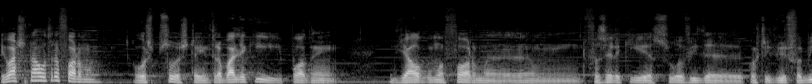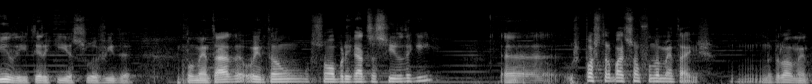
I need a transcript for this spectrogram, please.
Eu acho que não há outra forma. Ou as pessoas têm trabalho aqui e podem de alguma forma hum, fazer aqui a sua vida, constituir família e ter aqui a sua vida implementada, ou então são obrigados a sair daqui. Uh, os pós-trabalhos são fundamentais, naturalmente.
